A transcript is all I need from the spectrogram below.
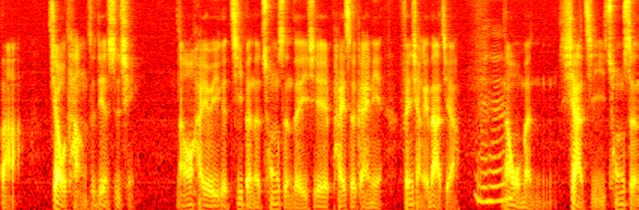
把教堂这件事情，然后还有一个基本的冲绳的一些拍摄概念分享给大家。嗯那我们下集冲绳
